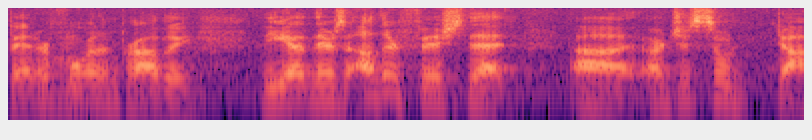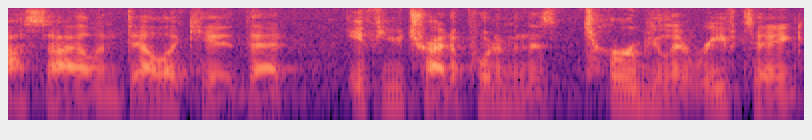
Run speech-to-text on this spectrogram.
Better for them, probably. The, uh, there's other fish that uh, are just so docile and delicate that if you try to put them in this turbulent reef tank,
